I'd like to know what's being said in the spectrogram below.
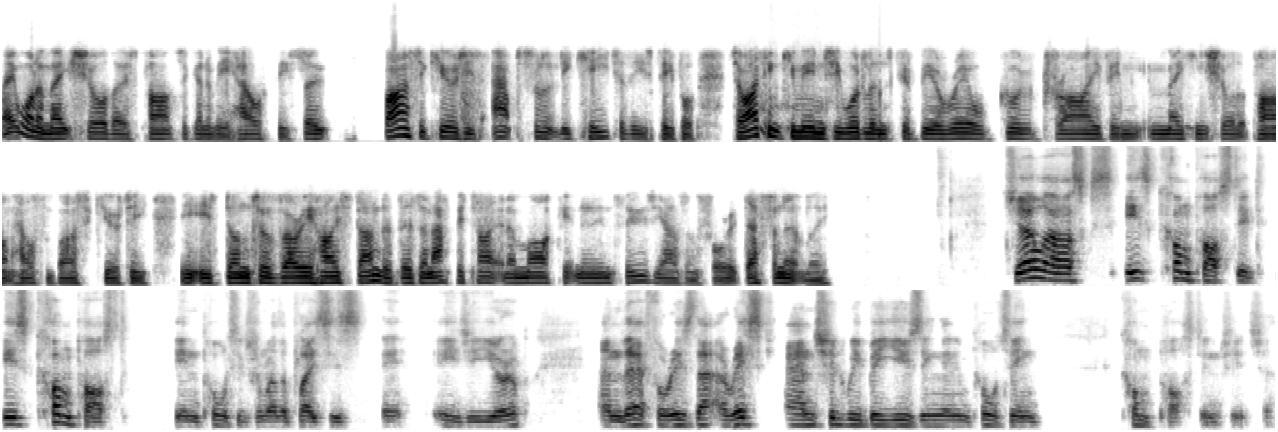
They want to make sure those plants are going to be healthy. So biosecurity is absolutely key to these people. So I think community woodlands could be a real good drive in, in, making sure that plant health and biosecurity is done to a very high standard. There's an appetite and a market and an enthusiasm for it, definitely. Joe asks, is composted, is compost imported from other places, e.g. Europe? And therefore, is that a risk? And should we be using and importing compost in future?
